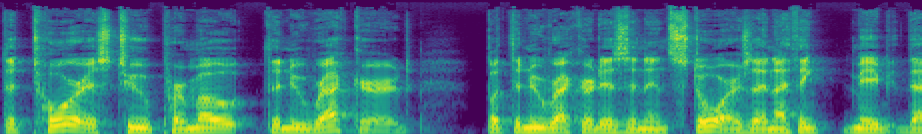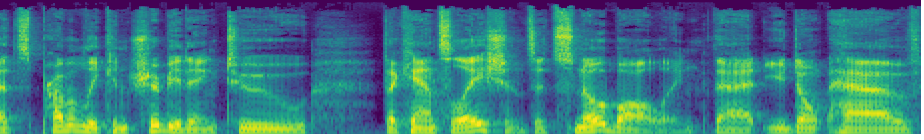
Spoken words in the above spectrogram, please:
the tour is to promote the new record, but the new record isn't in stores, and I think maybe that's probably contributing to the cancellations. It's snowballing that you don't have.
